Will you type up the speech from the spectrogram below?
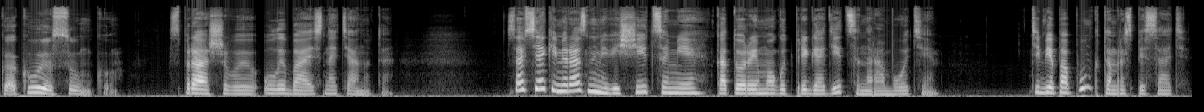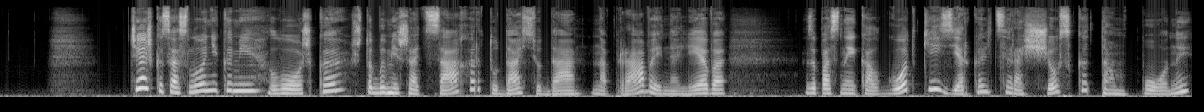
«Какую сумку?» – спрашиваю, улыбаясь натянуто. «Со всякими разными вещицами, которые могут пригодиться на работе. Тебе по пунктам расписать?» Чашка со слониками, ложка, чтобы мешать сахар туда-сюда, направо и налево, запасные колготки, зеркальце, расческа, тампоны.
